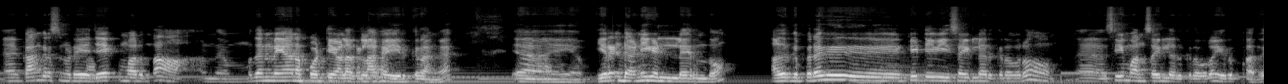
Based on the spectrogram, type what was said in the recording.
காங்கிரசினுடைய ஜெயக்குமாரும் தான் முதன்மையான போட்டியாளர்களாக இருக்கிறாங்க. இரண்டு அணிகள்ல இருந்தோம். அதற்கு பிறகு டிடிவி சைடில் இருக்கிறவரும் சீமான் சைடில் இருக்கிறவரும் இருப்பார்.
